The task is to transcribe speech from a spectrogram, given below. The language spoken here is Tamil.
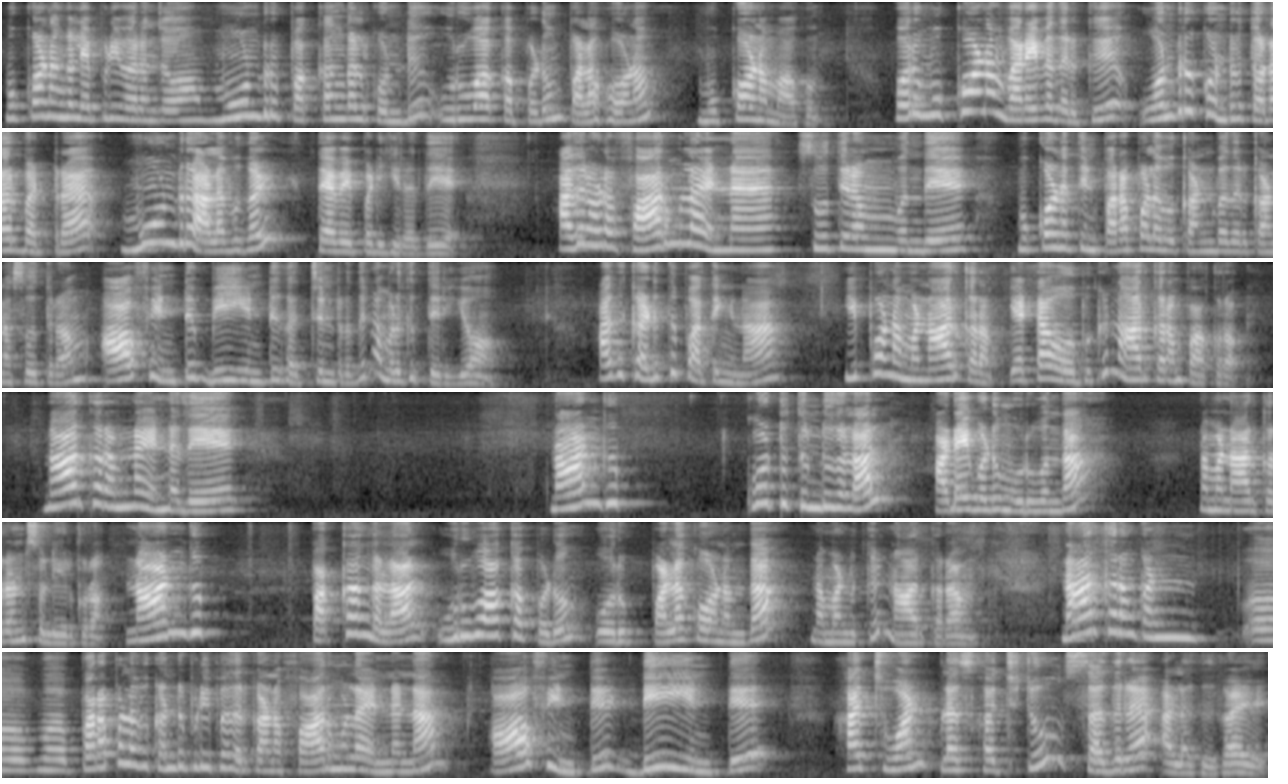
முக்கோணங்கள் எப்படி வரைஞ்சோம்? மூன்று பக்கங்கள் கொண்டு உருவாக்கப்படும் பலகோணம் முக்கோணமாகும். ஒரு முக்கோணம் வரைவதற்கு ஒன்றுக்கொன்று தொடர்பற்ற மூன்று அளவுகள் தேவைப்படுகிறது. அதனோட ஃபார்முலா என்ன? சூத்திரம் வந்து முக்கோணத்தின் பரப்பளவு காண்பதற்கான சூத்திரம் ஆஃப் இன்ட்டு பி இன்ட்டு ஹெச்ன்றது நம்மளுக்கு தெரியும். அதுக்கு அடுத்து பார்த்திங்கன்னா இப்போ நம்ம நாற்கரம் எட்டாம் வகுப்புக்கு நாற்கரம் பார்க்குறோம் நாற்கரம்னா என்னது? நான்கு கோட்டு துண்டுகளால் அடைபடும் உருவம் தான் நம்ம நாற்கரம்னு சொல்லியிருக்கிறோம். நான்கு பக்கங்களால் உருவாக்கப்படும் ஒரு பலகோணம் தான் நம்மளுக்கு நாற்கரம். நாற்கரம் கண் பரப்பளவு கண்டுபிடிப்பதற்கான ஃபார்முலா என்னென்னா half into d into h one plus h two சதுர அலகுகள்.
